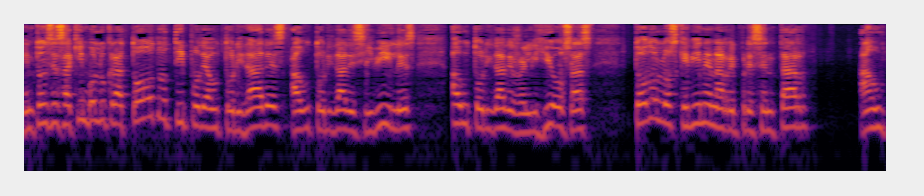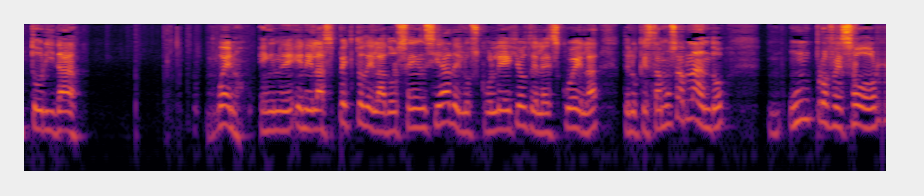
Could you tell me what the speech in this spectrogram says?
Entonces aquí involucra todo tipo de autoridades, autoridades civiles, autoridades religiosas, todos los que vienen a representar autoridad. Bueno, en, en, el aspecto de la docencia, de los colegios, de la escuela, de lo que estamos hablando, un profesor,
